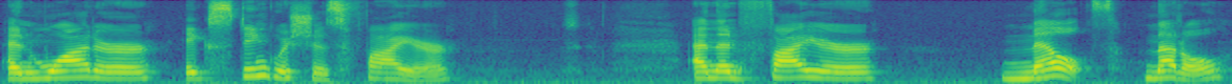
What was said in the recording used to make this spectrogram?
and water extinguishes fire, and then fire melts metal,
